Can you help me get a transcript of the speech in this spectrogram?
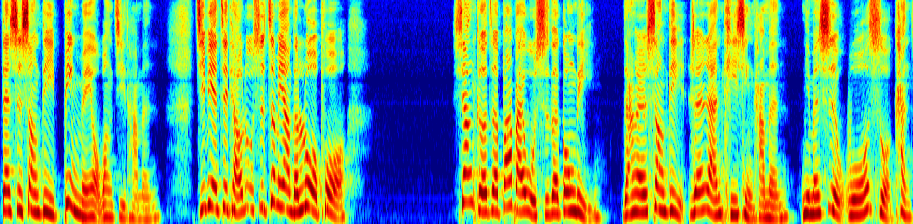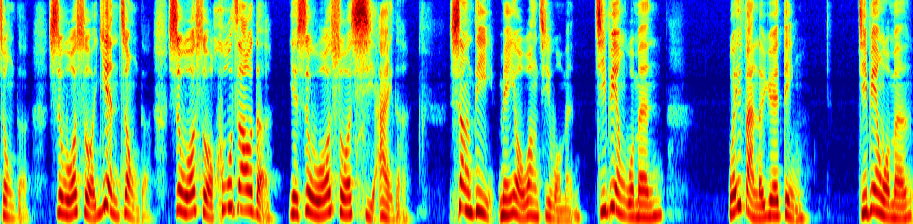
但是，上帝并没有忘记他们，即便这条路是这么样的落魄，相隔着八百五十的公里。然而，上帝仍然提醒他们：“你们是我所看重的，是我所验重的，是我所呼召的，也是我所喜爱的。”上帝没有忘记我们，即便我们违反了约定，即便我们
